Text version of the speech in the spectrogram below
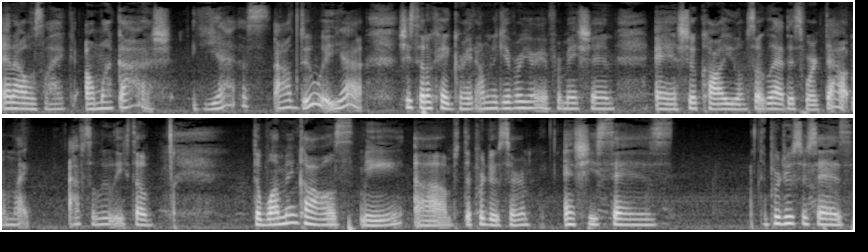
And I was like, oh my gosh, yes, I'll do it. Yeah. She said, okay, great. I'm going to give her your information and she'll call you. I'm so glad this worked out. I'm like, absolutely. So the woman calls me, um, the producer, and she says, the producer says,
